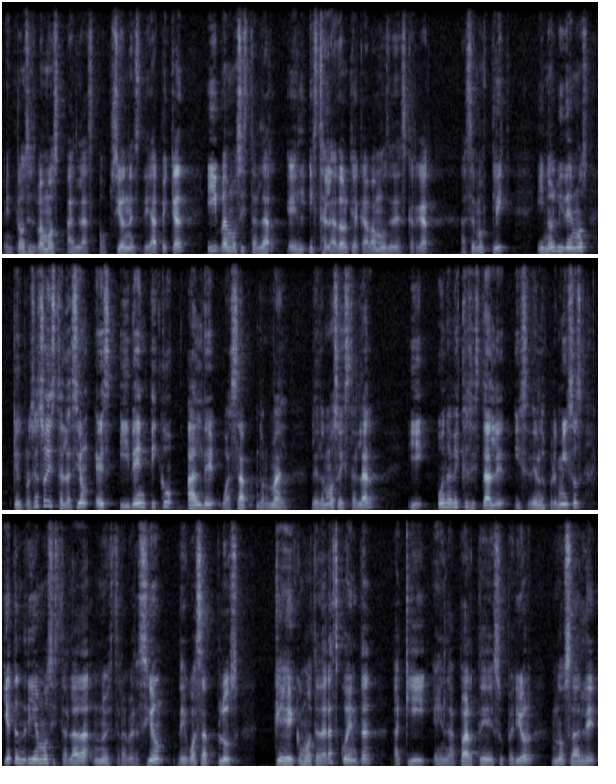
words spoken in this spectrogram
entonces vamos a las opciones de APK y vamos a instalar el instalador que acabamos de descargar hacemos clic y no olvidemos que el proceso de instalación es idéntico al de WhatsApp normal. Le damos a instalar y una vez que se instale y se den los permisos ya tendríamos instalada nuestra versión de WhatsApp Plus que como te darás cuenta aquí en la parte superior nos sale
